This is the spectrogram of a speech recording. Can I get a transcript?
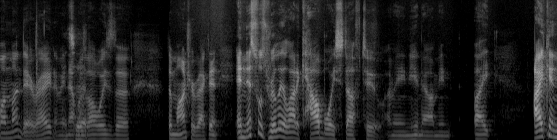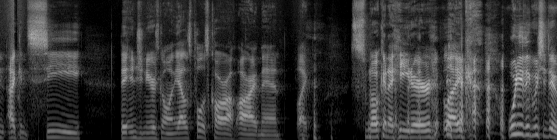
On Monday, right? I mean That's that was it. always the the mantra back then. And this was really a lot of cowboy stuff too. I mean, you know, I mean, like I can I can see the engineers going, yeah, let's pull this car off. All right, man, like. Smoking a heater, like, what do you think we should do?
